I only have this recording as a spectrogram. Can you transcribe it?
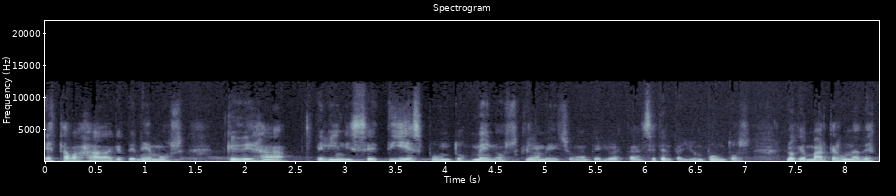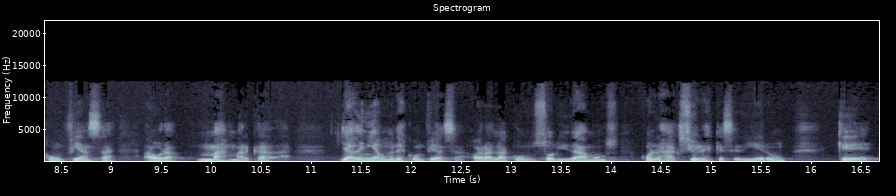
Esta bajada que tenemos, que deja el índice 10 puntos menos que en la medición anterior, está en 71 puntos, lo que marca es una desconfianza ahora más marcada. Ya veníamos en desconfianza, ahora la consolidamos con las acciones que se dieron que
